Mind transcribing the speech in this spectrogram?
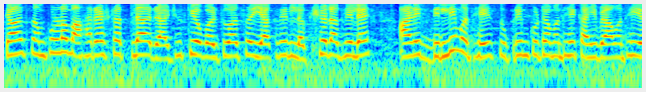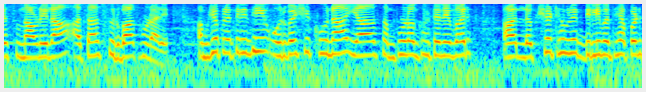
त्यामुळे संपूर्ण महाराष्ट्रातल्या राजकीय वर्तुळाचं याकडे लक्ष लागलेलं आहे. आणि दिल्लीमध्ये सुप्रीम कोर्टामध्ये काही वेळामध्ये या सुनावणीला आता सुरुवात होणार आहे. आमच्या प्रतिनिधी उर्वशी खुना या संपूर्ण घटनेवर लक्ष ठेवून दिल्लीमध्ये आपण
